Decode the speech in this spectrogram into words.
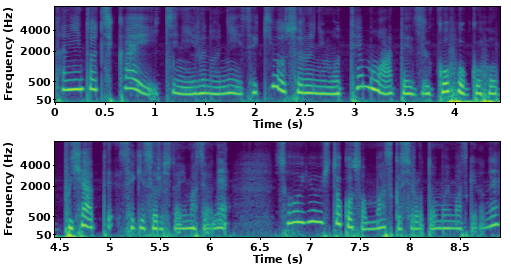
他人と近い位置にいるのに咳をするにも手も当てずゴホゴホブヒャって咳する人いますよね。そういう人こそマスクしろと思いますけどね。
